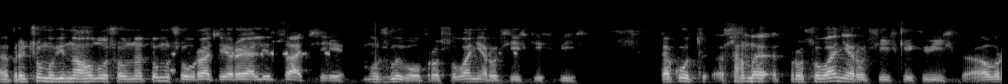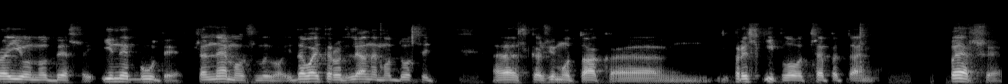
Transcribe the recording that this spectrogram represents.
Е, Причому він наголошував на тому, що у разі реалізації можливого просування російських військ. Так от саме просування російських військ в район Одеси і не буде. Це неможливо. І давайте розглянемо досить, е, скажімо так, е, прискіпливо це питання. Перше,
